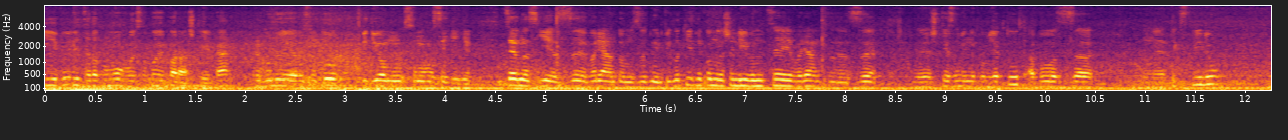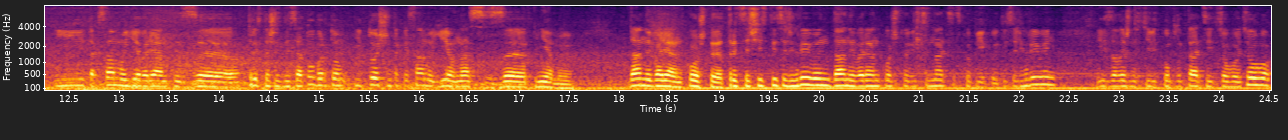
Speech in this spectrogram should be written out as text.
і виліт за допомогою ось такої барашки, яка регулює висоту підйому самого сидіння. Це в нас є з варіантом з одним підлокітником лише лівим, це є варіант з е, шкірозамінником як тут, або з е, текстилю. І так само є варіанти з 360 обертом, і точно таке саме є у нас з пневмою. Даний варіант коштує 36 тисяч гривень, даний варіант коштує 18 з копійкою тисяч гривень. І в залежності від комплектації цього і цього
